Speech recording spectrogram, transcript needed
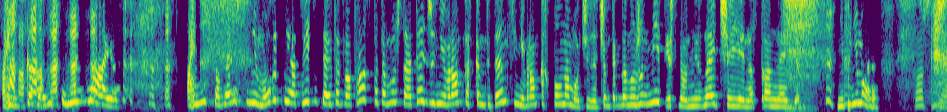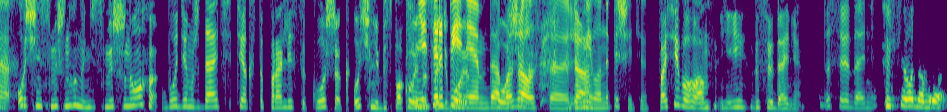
Они сказали, что не знают. Они сказали, что не могут мне ответить на этот вопрос, потому что, опять же, не в рамках компетенции, не в рамках полномочий. Зачем тогда нужен МИД, если он не знает, чей я иностранный агент. Не понимаю. Слушайте, очень смешно, но не смешно. Будем ждать текста про лисы кошек. Очень обеспокоены С нетерпением, да, кошек. пожалуйста, Людмила, да. напишите. Спасибо вам и до свидания. До свидания. Всего доброго.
